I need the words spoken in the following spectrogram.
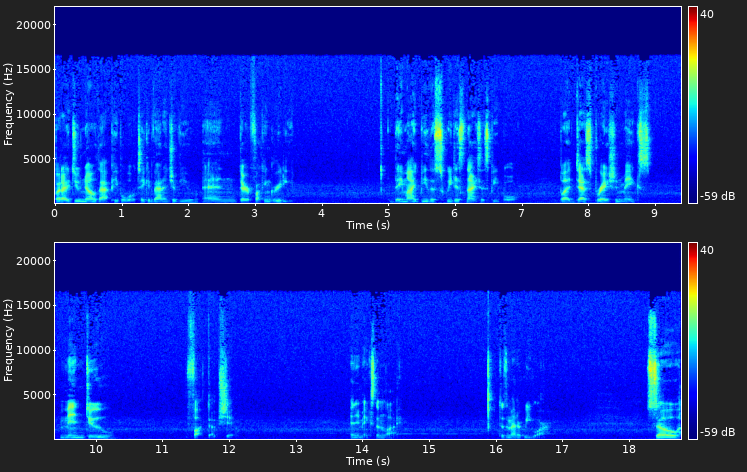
But I do know that people will take advantage of you and they're fucking greedy. They might be the sweetest, nicest people, but desperation makes men do fucked up shit. And it makes them lie. Doesn't matter who you are. So,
